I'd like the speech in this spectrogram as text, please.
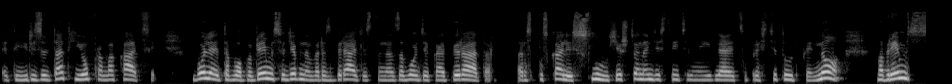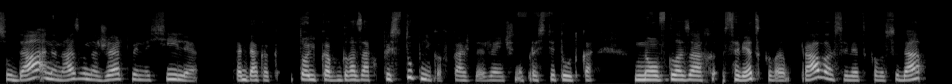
это и результат ее провокаций. Более того, во время судебного разбирательства на заводе «Кооператор» распускались слухи, что она действительно является проституткой, но во время суда она названа жертвой насилия, тогда как только в глазах преступников каждая женщина проститутка, но в глазах советского права, советского суда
